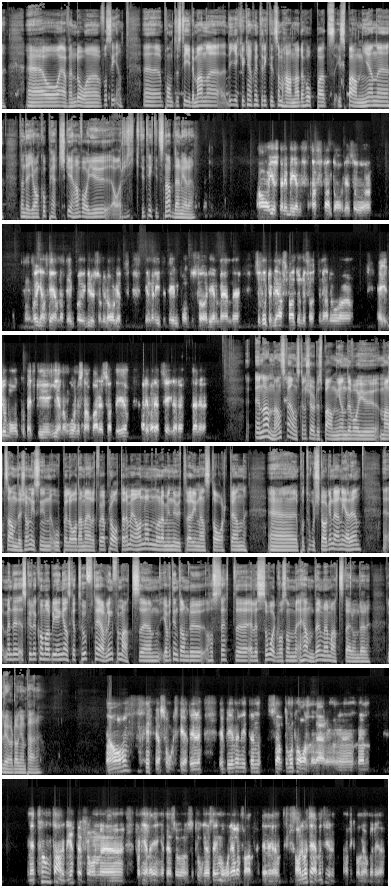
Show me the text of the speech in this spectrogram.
eh, och även då eh, få se eh, Pontus Tideman. Eh, det gick ju kanske inte riktigt som han hade hoppats i Spanien. Eh, den där Jan Kopecki, han var ju ja, riktigt, riktigt snabb där nere. Ja, just när det blev asfalt av det så det var ju ganska jämna steg på grusunderlaget. Till och med lite till Pontus fördel. Men eh, så fort det blev asfalt under fötterna då eh, då var Kopecki genomgående snabbare så att det, ja, det var rätt segrare där nere. En annan svensk som körde Spanien, det var ju Mats Andersson i sin Opel Adam R2. Jag pratade med honom några minuter innan starten eh, på torsdagen där nere. Eh, men det skulle komma att bli en ganska tuff tävling för Mats. Eh, jag vet inte om du har sett eh, eller såg vad som hände med Mats där under lördagen, Per? Ja, jag såg det. Det, det blev en liten saltomortal där. Men med tungt arbete från, från hela gänget där så, så tog han sig i mål i alla fall. Ja, det var ett äventyr han fick vara med om det.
